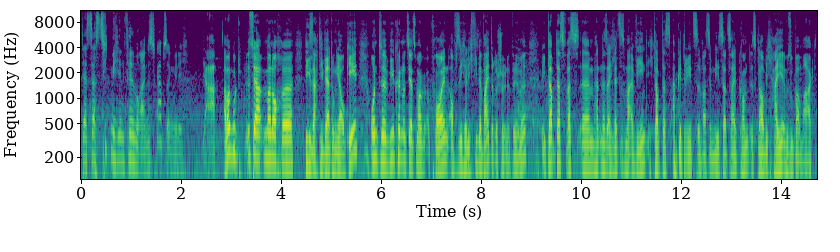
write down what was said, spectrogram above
das, das zieht mich in den Film rein. Das gab es irgendwie nicht. Ja, aber gut, ist ja immer noch, äh, wie gesagt, die Wertung ja okay. Und äh, wir können uns jetzt mal freuen auf sicherlich viele weitere schöne Filme. Ich glaube, das, was, ähm, hatten wir das eigentlich letztes Mal erwähnt, ich glaube, das Abgedrehtste, was in nächster Zeit kommt, ist, glaube ich, Haie im Supermarkt.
